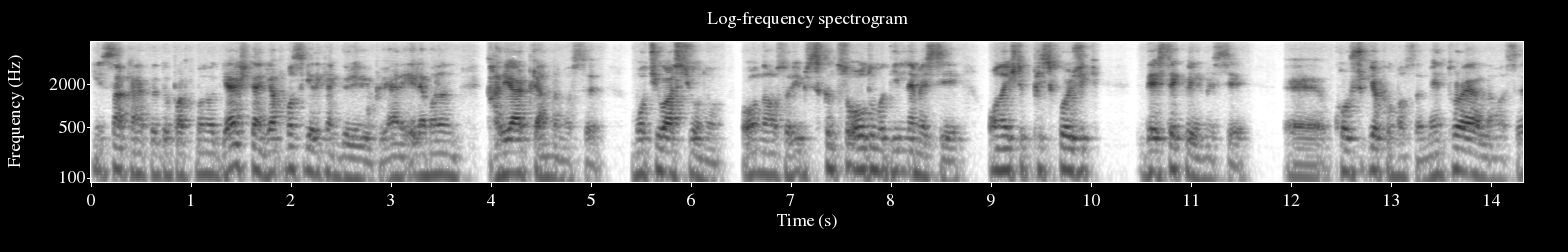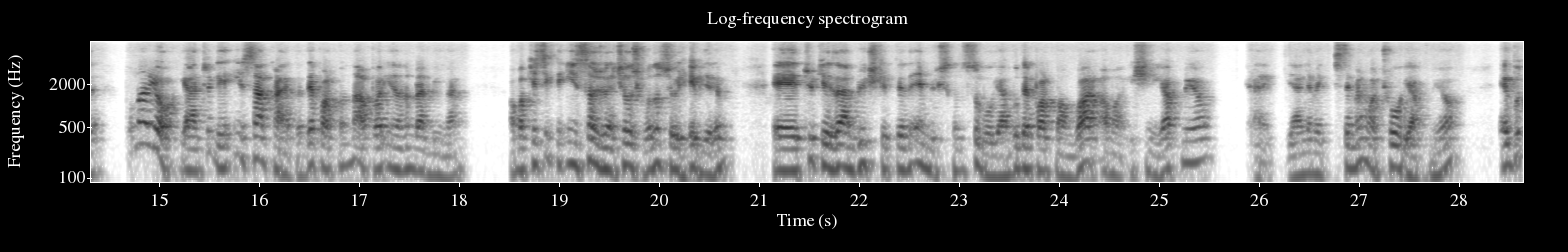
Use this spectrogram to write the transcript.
insan kaynakları departmanı gerçekten yapması gereken görevi yapıyor. Yani elemanın kariyer planlaması, motivasyonu, ondan sonra bir sıkıntısı oldu mu dinlemesi, ona işte psikolojik destek verilmesi, e, koşluk yapılması, mentor ayarlaması bunlar yok. Yani Türkiye'de insan kaynakları departmanı ne yapar inanın ben bilmem. Ama kesinlikle insan üzerine çalışmadığını söyleyebilirim. E, Türkiye'de büyük şirketlerin en büyük sıkıntısı bu. Yani bu departman var ama işini yapmıyor. Yani yerlemek istemiyorum ama çoğu yapmıyor. E bu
